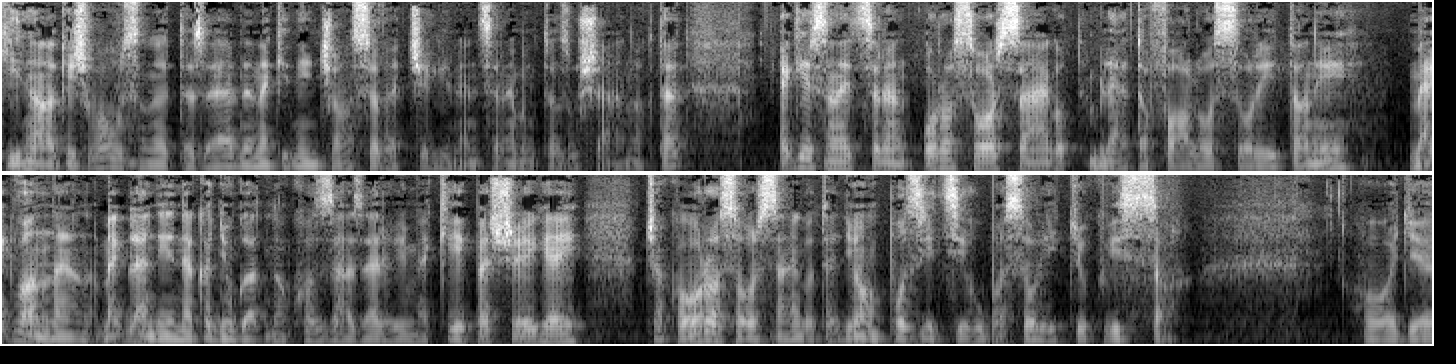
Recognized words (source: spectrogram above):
Kínának is van 25 ezer, de neki nincs olyan szövetségi rendszere, mint az USA-nak. Tehát egészen egyszerűen Oroszországot nem lehet a falhoz szorítani, megvannának, meg lennének a nyugatnak hozzá az erői meg képességei, csak ha Oroszországot egy olyan pozícióba szorítjuk vissza, hogy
